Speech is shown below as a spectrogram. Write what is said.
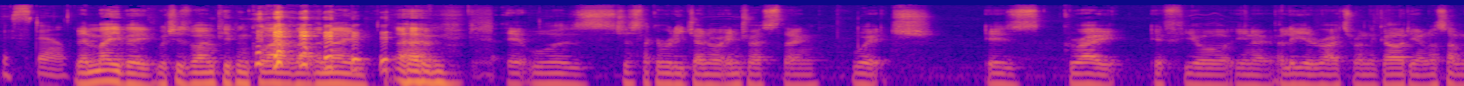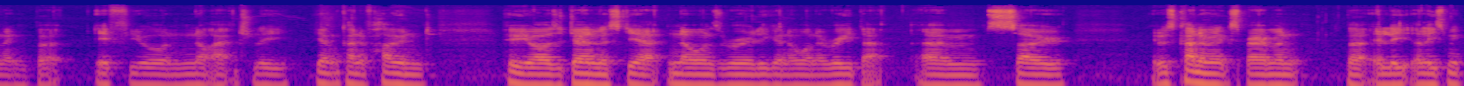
this still? There may be, which is why I'm keeping quiet about the name. Um, it was just like a really general interest thing, which is great if you're, you know, a lead writer on the Guardian or something. But if you're not actually, you haven't kind of honed who you are as a journalist yet, no one's really going to want to read that. Um, so it was kind of an experiment, but at least, at least me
